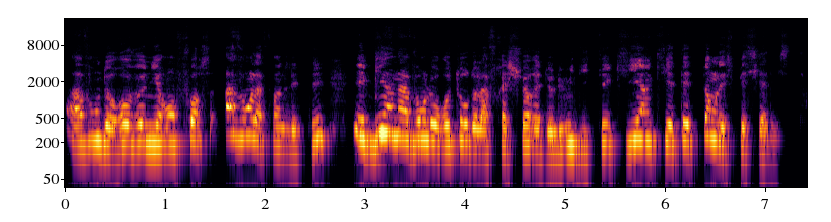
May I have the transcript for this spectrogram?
avant de revenir en force avant la fin de l'été et bien avant le retour de la fraîcheur et de l'humidité qui inquiétait tant les spécialistes.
